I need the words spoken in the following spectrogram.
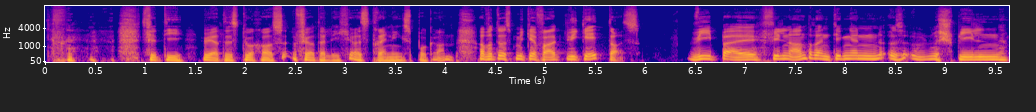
Für die wäre das durchaus förderlich als Trainingsprogramm. Aber du hast mich gefragt, wie geht das? Wie bei vielen anderen Dingen äh, spielen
